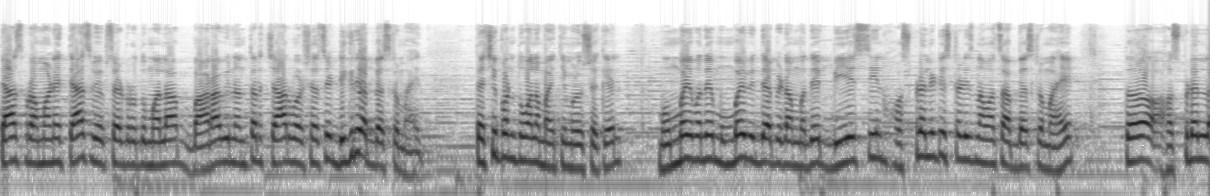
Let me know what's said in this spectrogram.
त्याचप्रमाणे त्याच वेबसाईटवर तुम्हाला बारावीनंतर चार वर्षाचे डिग्री अभ्यासक्रम आहेत. त्याची पण तुम्हाला माहिती मिळू शकेल. मुंबईमध्ये मुंबई विद्यापीठामध्ये B S C in hospitality studies नावाचा अभ्यासक्रम आहे. तर हॉस्पिटल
